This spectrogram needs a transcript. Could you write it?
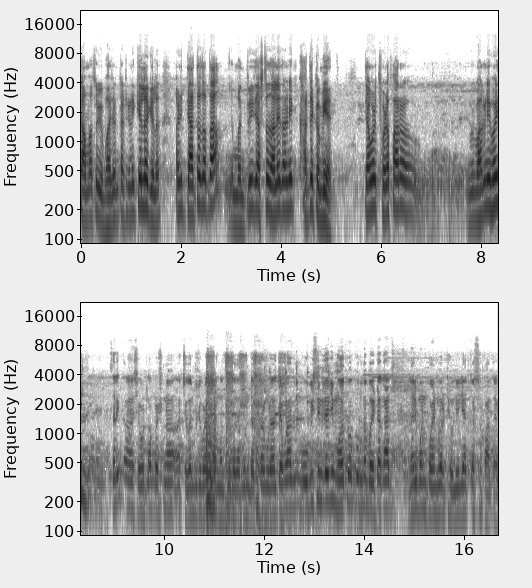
कामाचं विभाजन त्या ठिकाणी केलं गेलं. आणि त्यातच आता मंत्री जास्त झालेत आणि खाते कमी आहेत. त्यामुळे थोडंफार विभागणी होईल. सर एक शेवटला प्रश्न छगन भुजबळांच्या मंत्रिपदातून दत्ता मिळाला त्यामुळे आज ओबीसी नेत्याची महत्त्वपूर्ण बैठक आज नरिमन पॉईंटवर ठेवलेली आहे कसं पाहताय?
